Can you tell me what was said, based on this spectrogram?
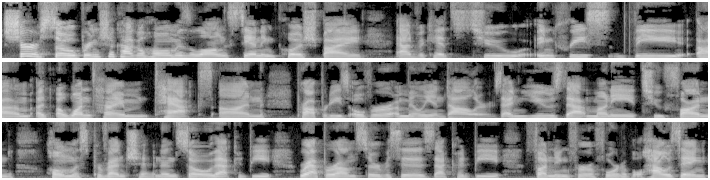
Sure. So, Bring Chicago Home is a long-standing push by advocates to increase the um, a, a, one-time tax on properties over a million dollars and use that money to fund homeless prevention. And so that could be wraparound services, that could be funding for affordable housing,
